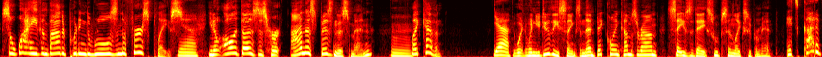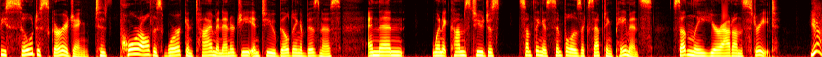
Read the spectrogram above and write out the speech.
So why even bother putting the rules in the first place? Yeah. You know, all it does is hurt honest businessmen mm. like Kevin. Yeah. When, when you do these things, and then Bitcoin comes around, saves the day, swoops in like Superman. It's got to be so discouraging to pour all this work and time and energy into building a business. And then when it comes to just something as simple as accepting payments, suddenly you're out on the street. Yeah.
